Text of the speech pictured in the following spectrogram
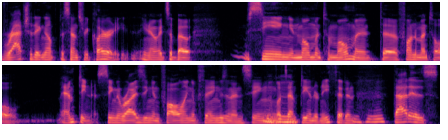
ratcheting up the sensory clarity. You know, it's about seeing in moment to moment the fundamental emptiness, seeing the rising and falling of things, and then seeing mm-hmm. what's empty underneath it, and mm-hmm. that is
